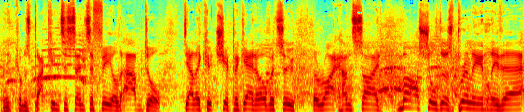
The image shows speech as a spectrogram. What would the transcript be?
And it comes back into centre field. Abdull, delicate chip again over to the right hand side. Marshall does brilliantly there.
